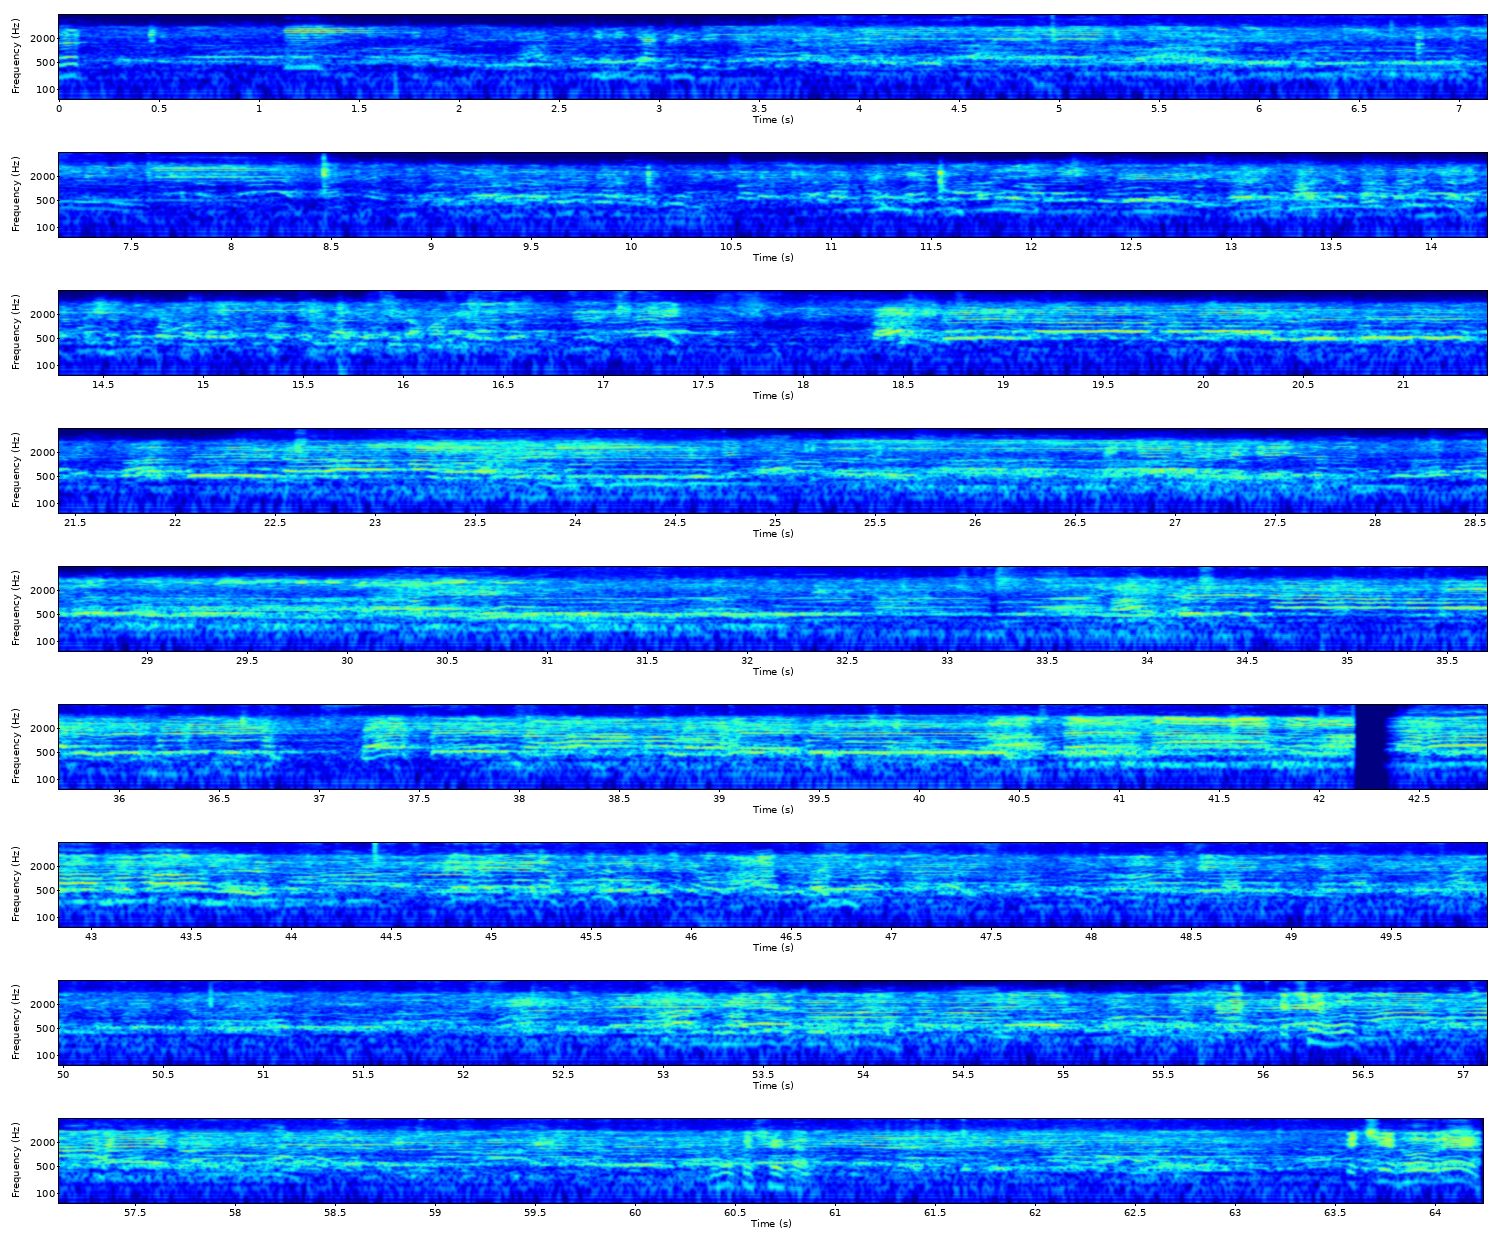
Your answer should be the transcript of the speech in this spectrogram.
Sir ਕਿੰਨੀ ਕੈਟਰੀ ਦੇ ਰਿਹਾ ਸਤਿਨਾਮ ਵਾਹਿਗੁਰੂ ਸਤਿਨਾਮ ਵਾਹਿਗੁਰੂ ਸਤਿਨਾਮ ਵਾਹਿਗੁਰੂ ਪਿੱਛੇ ਹੋ। ਉਹਨੂੰ ਪਿੱਛੇ ਕਰ। ਪਿੱਛੇ ਹੋ ਵੀਰੇ।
